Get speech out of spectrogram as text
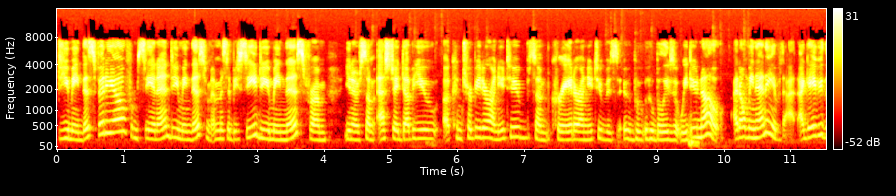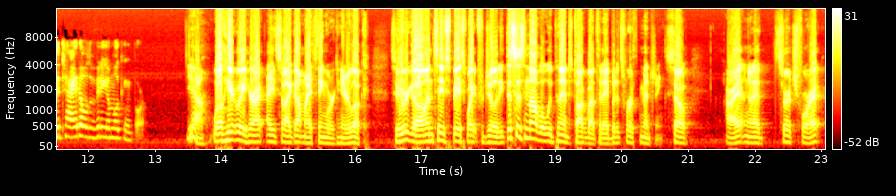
Do you mean this video from CNN? Do you mean this from MSNBC? Do you mean this from you know some SJW uh, contributor on YouTube, some creator on YouTube is, who, who believes what we do? No, I don't mean any of that. I gave you the title of the video I'm looking for. Yeah. Well, here, wait, here. I, I so I got my thing working here. Look. So here we go. Unsafe space, white fragility. This is not what we plan to talk about today, but it's worth mentioning. So, all right, I'm gonna search for it.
